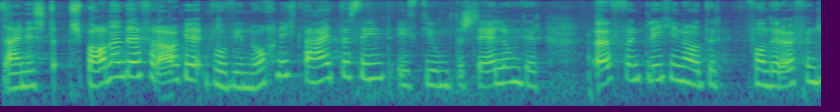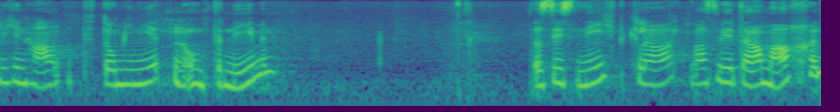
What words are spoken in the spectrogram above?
Eine spannende Frage, wo wir noch nicht weiter sind, ist die Unterstellung der öffentlichen oder von der öffentlichen Hand dominierten Unternehmen. Das ist nicht klar, was wir da machen.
